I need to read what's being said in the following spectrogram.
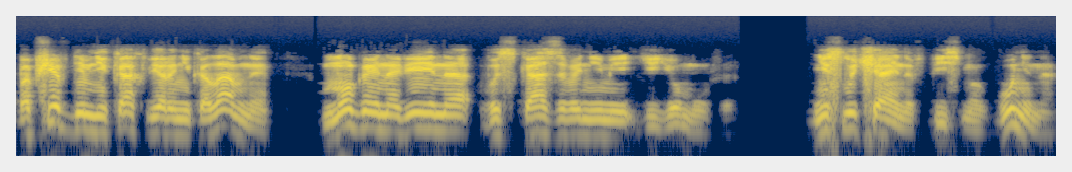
Вообще в дневниках Веры Николаевны многое навеяно высказываниями ее мужа. Не случайно в письмах Бунина,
